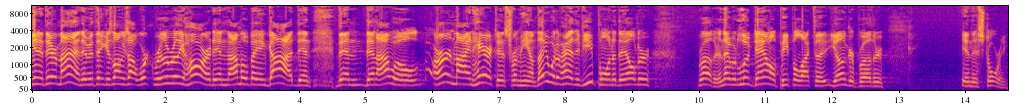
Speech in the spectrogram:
In their mind, they would think as long as I work really, really hard and I'm obeying God, then, then, then I will earn my inheritance from Him. They would have had the viewpoint of the elder brother. And they would look down on people like the younger brother in this story.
